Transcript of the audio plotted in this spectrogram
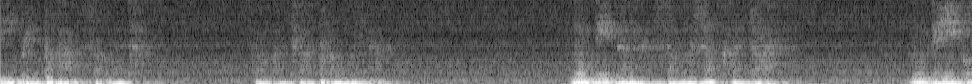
นี่เป็นภาพสมถะสมถะภาวนาลูกนี้นะสมถะคาตาลูกนี้ก็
